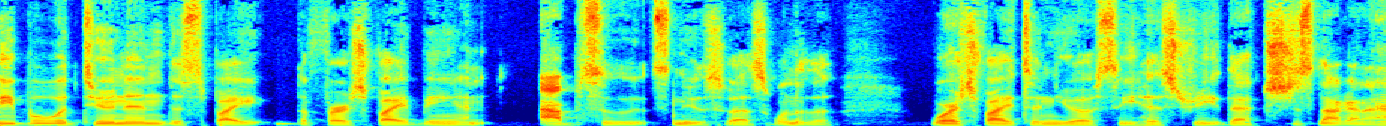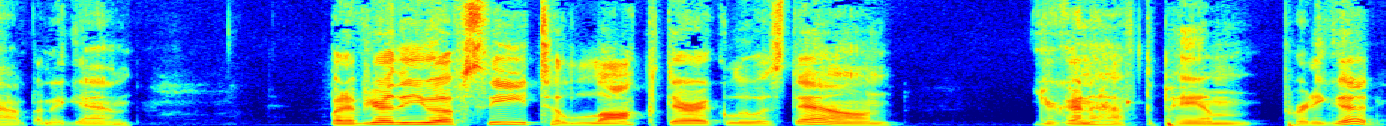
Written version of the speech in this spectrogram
people would tune in despite the first fight being an absolute snooze fest, one of the worst fights in UFC history. That's just not going to happen again. But if you're the UFC to lock Derrick Lewis down, you're going to have to pay him pretty good.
